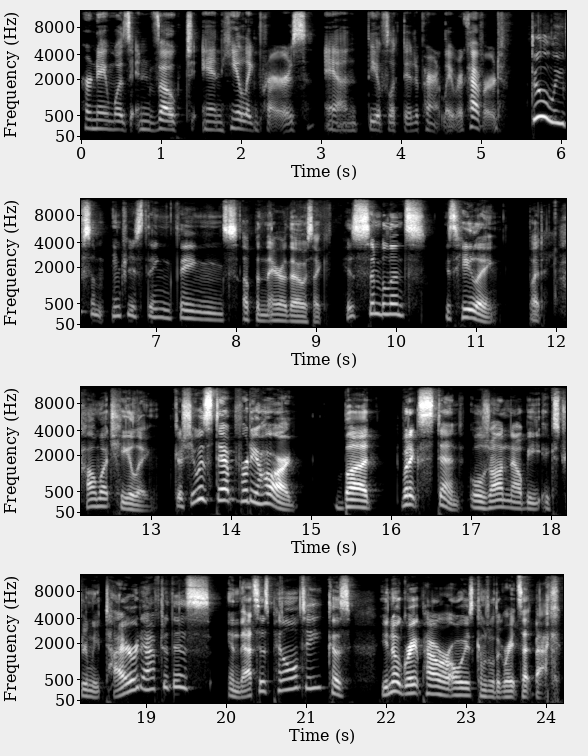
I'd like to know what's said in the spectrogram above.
her name was invoked in healing prayers, and the afflicted apparently recovered. Still leave some interesting things up in the air, though. It's like, his semblance is healing, but how much healing? Because she was stabbed pretty hard. But what extent? Will Jaune now be extremely tired after this? and that's his penalty? Because you know, great power always comes with a great setback.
